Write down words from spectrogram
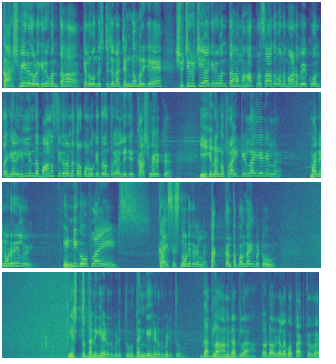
ಕಾಶ್ಮೀರದೊಳಗೆ ಇರುವಂತಹ ಕೆಲವೊಂದಷ್ಟು ಜನ ಜಂಗಮರಿಗೆ ಶುಚಿ ರುಚಿಯಾಗಿರುವಂತಹ ಮಹಾಪ್ರಸಾದವನ್ನು ಮಾಡಬೇಕು ಅಂತ ಹೇಳಿ ಇಲ್ಲಿಂದ ಬಾಣಸಿಗರನ್ನು ಕರ್ಕೊಂಡು ಹೋಗಿದ್ರಂತ್ರಿ ಅಲ್ಲಿಗೆ ಕಾಶ್ಮೀರಕ್ಕೆ. ಈಗ ನಂಗೆ ಫ್ಲೈಟ್ ಇಲ್ಲ, ಏನಿಲ್ಲ. ಮನೆ ನೋಡಿರಿ ಇಲ್ರಿ. ಇಂಡಿಗೋ ಫ್ಲೈಟ್ಸ್ ಕ್ರೈಸಿಸ್ ನೋಡಿದ್ರಲ್ಲ, ಟಕ್ ಅಂತ ಬಂದಾಗಿಬಿಟ್ಟು ಎಷ್ಟು ದನಿಗೆ ಹಿಡಿದು ಬಿಡ್ತು, ದಂಗೆ ಹಿಡಿದು ಬಿಡ್ತು. ಗದ್ಲಾನ್ ಗದ್ಲ, ದೊಡ್ಡವ್ರಿಗೆಲ್ಲ ಗೊತ್ತಾಗ್ತದೆ.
